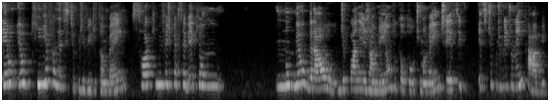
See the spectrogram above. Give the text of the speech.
eu, eu queria fazer esse tipo de vídeo também, só que me fez perceber que eu, no meu grau de planejamento que eu tô ultimamente, esse, esse tipo de vídeo nem cabe.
